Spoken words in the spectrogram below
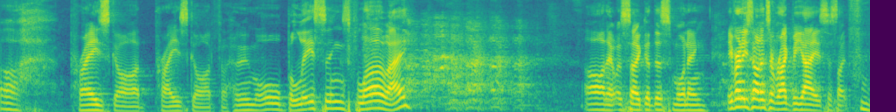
Oh, praise God, praise God, for whom all blessings flow, eh? Oh, that was so good this morning. Everyone who's not into rugby, eh? It's just like whew,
